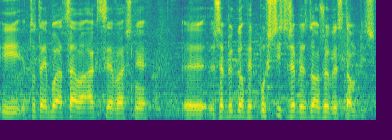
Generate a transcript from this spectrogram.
i tutaj była cała akcja właśnie, żeby go wypuścić, żeby zdążył wystąpić.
